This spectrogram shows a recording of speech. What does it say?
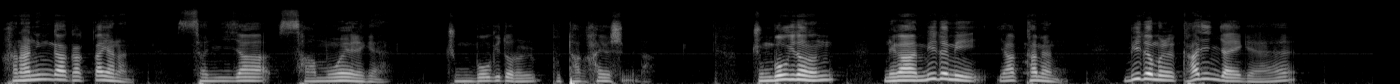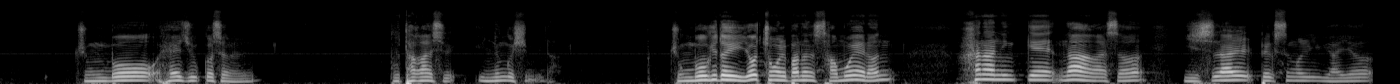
하나님과 가까이 하는 선지자 사무엘에게 중보기도를 부탁하였습니다. 중보기도는 내가 믿음이 약하면 믿음을 가진 자에게 중보해 줄 것을 부탁할 수 있는 것입니다. 중보기도의 요청을 받은 사무엘은 하나님께 나아가서 이스라엘 백성을 위하여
